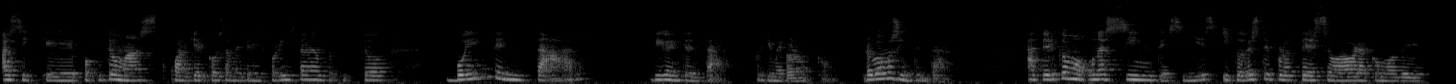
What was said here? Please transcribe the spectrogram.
Así que poquito más, cualquier cosa me tenéis por Instagram, por TikTok. Voy a intentar, digo intentar, porque me conozco, lo vamos a intentar, hacer como una síntesis y todo este proceso ahora como de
